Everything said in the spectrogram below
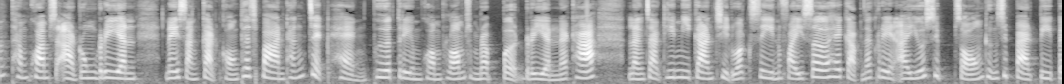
ำทำความสะอาดโรงเรียน ในสังกัดของเทศบาลทั้ง 7 แห่ง เพื่อเตรียมความพร้อมสำหรับเปิดเรียนนะคะ หลังจากที่มีการฉีดวัคซีนไฟเซอร์ให้กับนักเรียนอายุ 12-18 ปีไป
